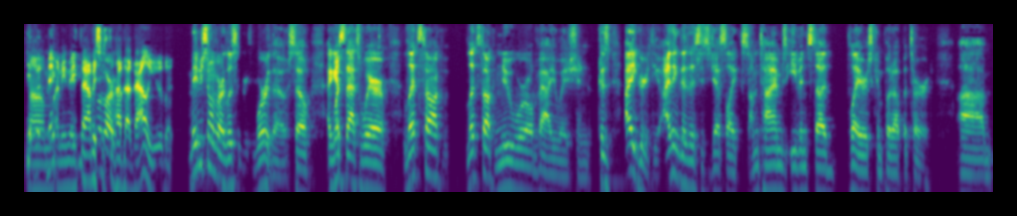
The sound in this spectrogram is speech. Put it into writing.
Yeah, um, maybe, I mean, they, they obviously still have that value, but maybe some of our listeners were though. So I guess that's where let's talk let's talk new world valuation because I agree with you. I think that this is just like sometimes even stud players can put up a turd. Um,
